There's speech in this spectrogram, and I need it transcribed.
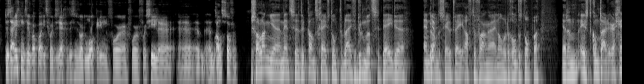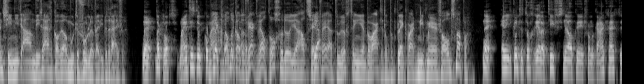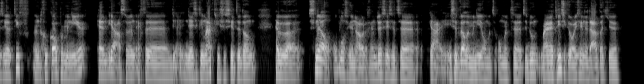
Dus daar is natuurlijk ook wel iets voor te zeggen. Het is een soort lock-in voor, voor fossiele uh, brandstoffen. Zolang je mensen de kans geeft om te blijven doen wat ze deden. En dan de CO2 af te vangen en onder de grond te stoppen. Ja, dan is, komt daar de urgentie niet aan die ze eigenlijk al wel moeten voelen bij die bedrijven. Nee, dat klopt. Maar het is de complex. Maar aan de andere kant, het werkt wel toch? Je haalt CO2 uit de lucht en je bewaart het op een plek waar het niet meer zal ontsnappen. Nee, en je kunt het toch relatief snel kun je het voor elkaar krijgen. Is relatief een goedkope manier. En ja, als we een echte, in deze klimaatcrisis zitten, dan hebben we snel oplossingen nodig. En dus is het, uh, ja, is het wel een manier om het, om het uh, te doen. Maar het risico is inderdaad dat je,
